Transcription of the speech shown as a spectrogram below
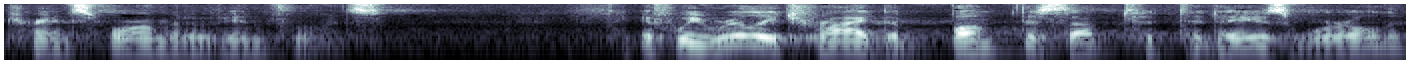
transformative influence. If we really tried to bump this up to today's world,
